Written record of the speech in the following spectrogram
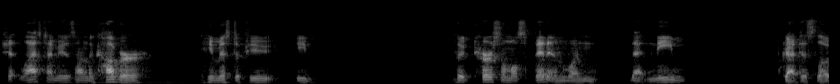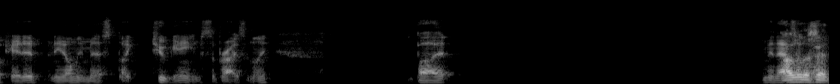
shit. Last time he was on the cover, he missed a few. He the curse almost bit him when that knee got dislocated, and he only missed like two games, surprisingly. But I mean, that's, I how,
